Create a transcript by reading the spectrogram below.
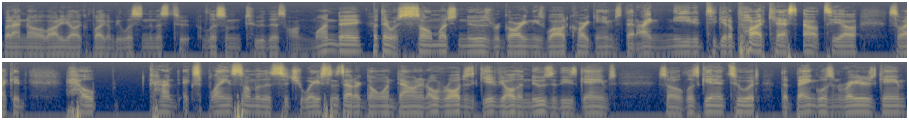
but I know a lot of y'all are probably gonna be listening to this to to this on Monday. But there was so much news regarding these wild card games that I needed to get a podcast out to y'all so I could help kind of explain some of the situations that are going down and overall just give y'all the news of these games. So let's get into it. The Bengals and Raiders game.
